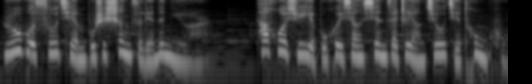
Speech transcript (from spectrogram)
如果苏浅不是盛子莲的女儿，他或许也不会像现在这样纠结痛苦。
